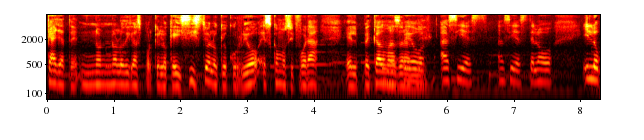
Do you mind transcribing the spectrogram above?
cállate, no, no lo digas porque lo que hiciste o lo que ocurrió es como si fuera el pecado más peor. grande. Así es, así es. Te lo, y lo,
